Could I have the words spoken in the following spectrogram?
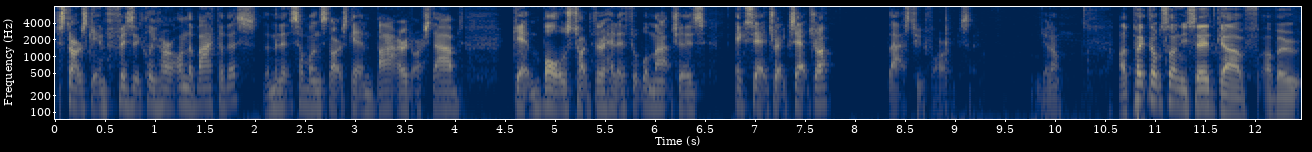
starts getting physically hurt on the back of this, the minute someone starts getting battered or stabbed, getting balls chucked to their head at football matches, etc., etc., that's too far, obviously. You know? I picked up something you said, Gav, about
